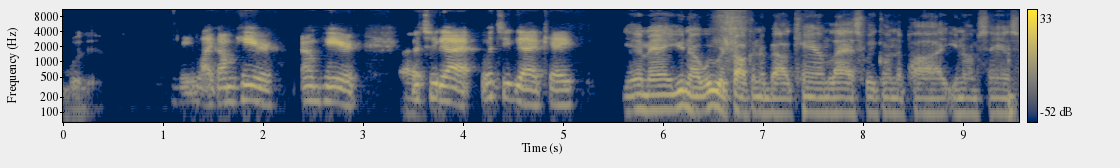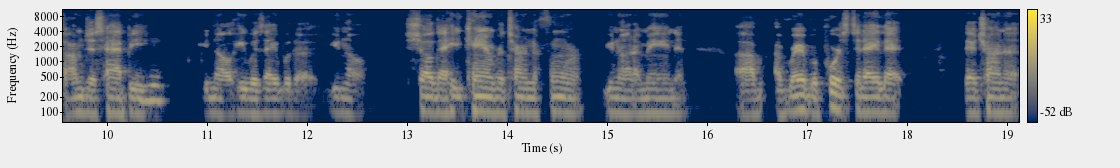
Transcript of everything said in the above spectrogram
with it. Like I'm here. I'm here. Right. What you got? What you got, Kay? Yeah, man. You know, we were talking about Cam last week on the pod. You know what I'm saying? So I'm just happy. Mm-hmm. You know, he was able to. You know, show that he can return to form. You know what I mean? And uh, I read reports today that they're trying to,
